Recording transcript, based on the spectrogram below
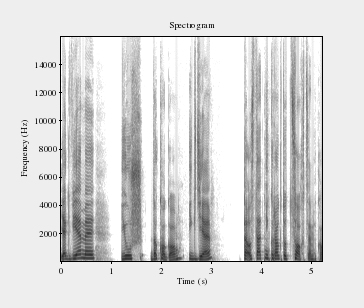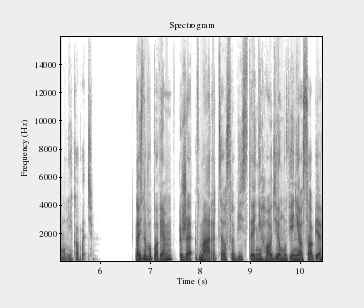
Jak wiemy już do kogo i gdzie, to ostatni krok to co chcemy komunikować. No i znowu powiem, że w marce osobistej nie chodzi o mówienie o sobie.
